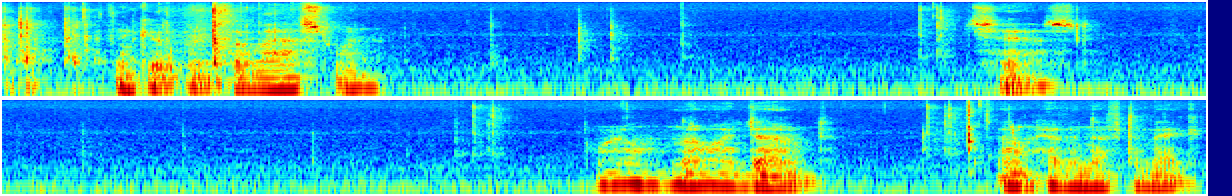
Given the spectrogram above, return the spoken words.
I think it was the last one. Chest. Well, no I don't. I don't have enough to make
